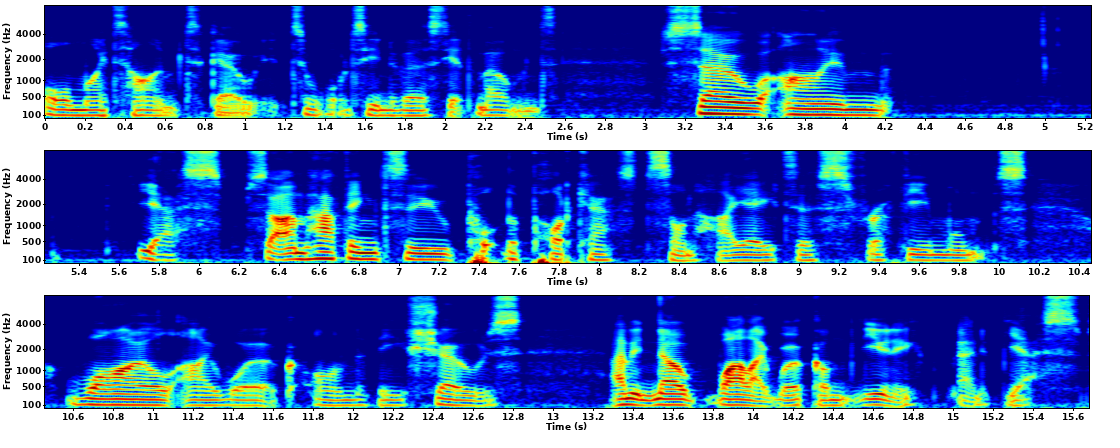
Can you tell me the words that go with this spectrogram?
all my time to go towards university at the moment. So I'm. Yes, so I'm having to put the podcasts on hiatus for a few months while I work on these shows. I mean, no, while I work on uni, and yes,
